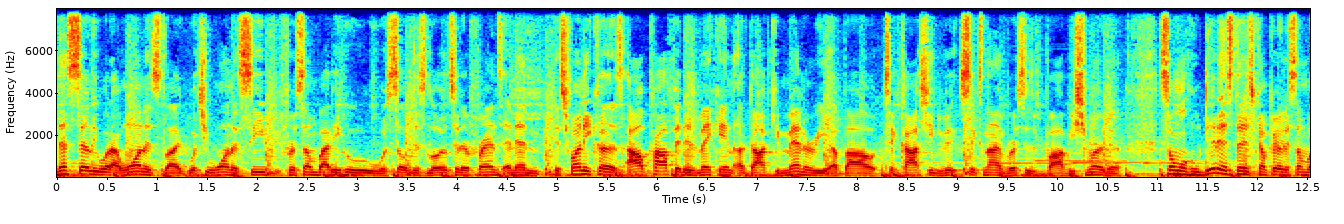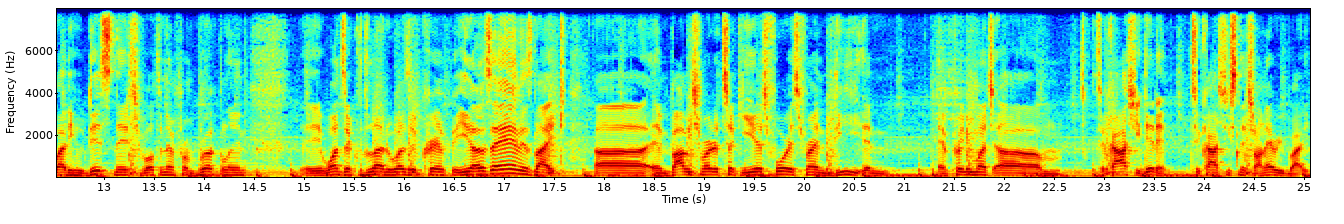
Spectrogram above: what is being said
necessarily what I want. It's like what you want to see for somebody who was so disloyal to their friends. And then it's funny because Al Prophet is making a documentary about Tekashi Six Nine versus Bobby Shmurda, someone who didn't snitch compared to somebody who did snitch. Both of them from Brooklyn. One's a blood, one's a crip. You know what I'm saying? It's like, uh, and Bobby Shmurda took years for his friend D, and and pretty much um, Tekashi didn't. Tekashi snitched on everybody.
